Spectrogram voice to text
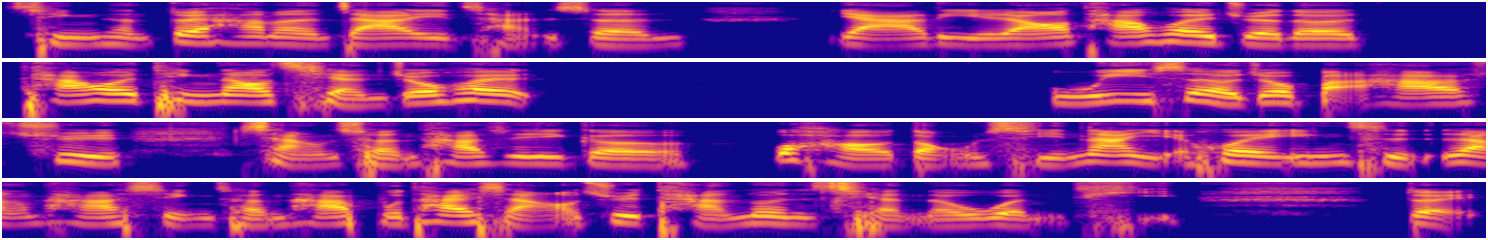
形成对他们家里产生压力，然后他会觉得他会听到钱就会无意识的就把他去想成他是一个不好的东西，那也会因此让他形成他不太想要去谈论钱的问题。对，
